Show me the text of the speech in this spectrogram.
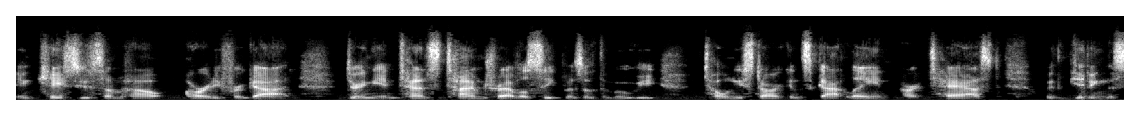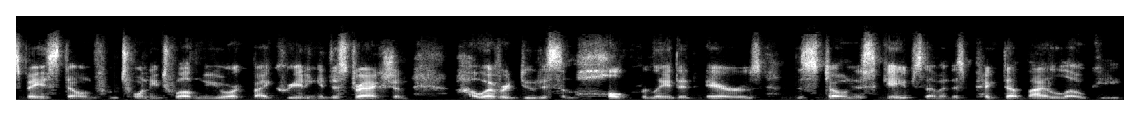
in case you somehow already forgot, during the intense time travel sequence of the movie, Tony Stark and Scott Lang are tasked with getting the Space Stone from 2012 New York by creating a distraction. However, due to some Hulk related errors, the stone escapes them and is picked up by Loki.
